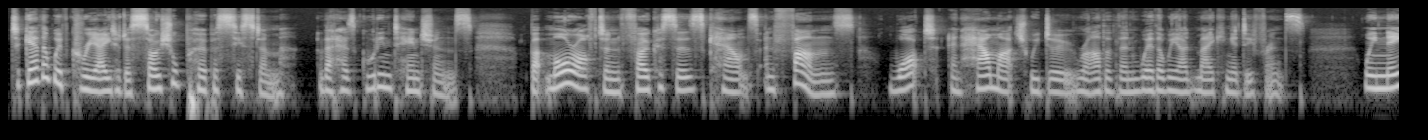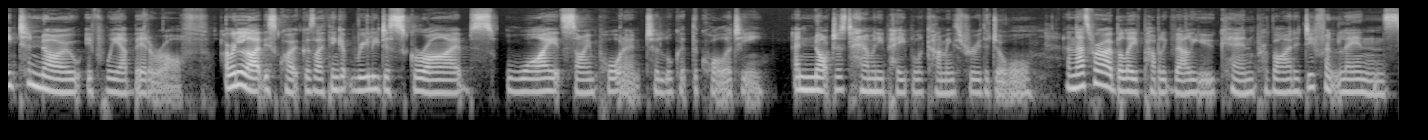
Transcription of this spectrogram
Together, we've created a social purpose system that has good intentions but more often focuses, counts, and funds what and how much we do rather than whether we are making a difference. We need to know if we are better off. I really like this quote because I think it really describes why it's so important to look at the quality and not just how many people are coming through the door. And that's where I believe public value can provide a different lens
